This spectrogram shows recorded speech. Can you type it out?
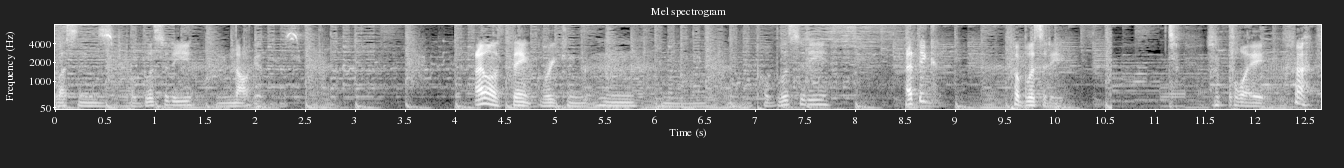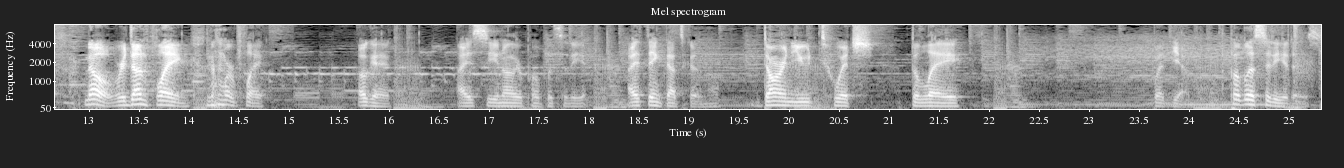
Lessons, publicity, noggins. I don't think we can. Hmm, hmm, publicity? I think publicity. play. no, we're done playing. No more play. Okay. I see another publicity. I think that's good enough. Darn you, Twitch delay. But yeah, publicity it is.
